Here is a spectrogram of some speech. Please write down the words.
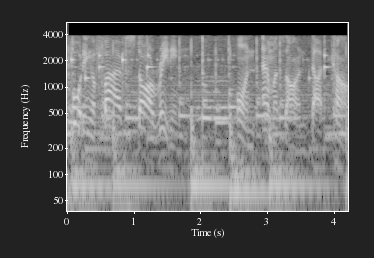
sporting a five star rating on Amazon.com.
